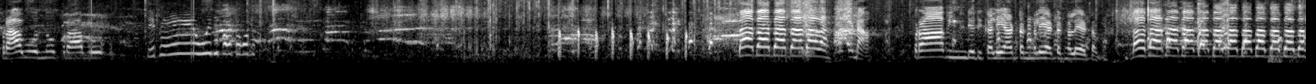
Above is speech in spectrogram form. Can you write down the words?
പ്രാവ് വന്നു പ്രാവു ഊരി പാട്ട് ബാ പ്രാവിന്റെ ഒരു കളിയാട്ടം കളിയാട്ടം കളിയാട്ടം ബാബാ ബാബാ ബാ ബാ ബാ ബാ ബാ ബാ ബാ ബാ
